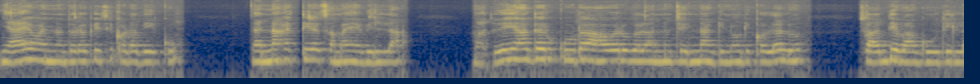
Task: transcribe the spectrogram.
ನ್ಯಾಯವನ್ನು ದೊರಕಿಸಿಕೊಡಬೇಕು. ನನ್ನ ಹತ್ತಿರ ಸಮಯವಿಲ್ಲ. ಮದುವೆಯಾದರೂ ಕೂಡ ಅವರುಗಳನ್ನು ಚೆನ್ನಾಗಿ ನೋಡಿಕೊಳ್ಳಲು ಸಾಧ್ಯವಾಗುವುದಿಲ್ಲ.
